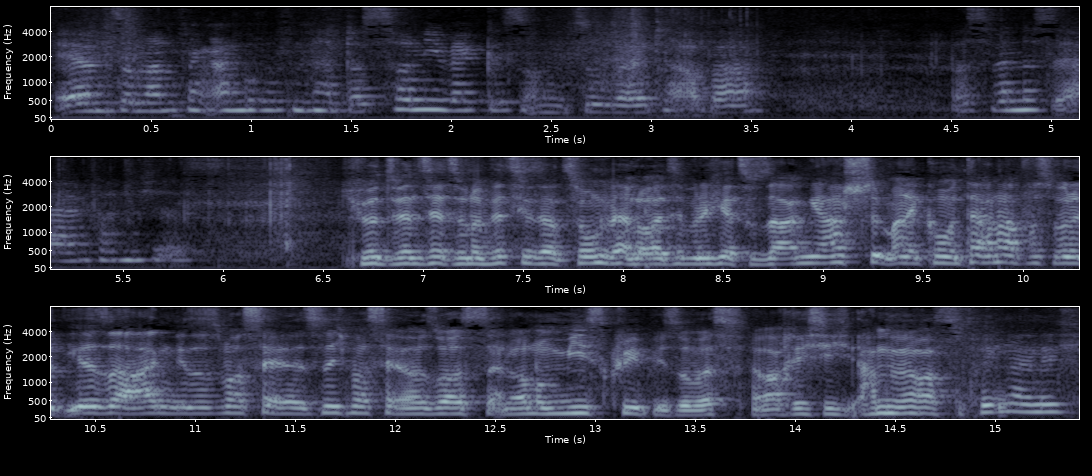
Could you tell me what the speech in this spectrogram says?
er uns am Anfang angerufen hat, dass Sonny weg ist und so weiter, aber was, wenn das er einfach nicht ist? Ich würde, wenn es jetzt so eine witzige Situation wäre, Leute, würde ich jetzt so sagen, ja, stimmt mal in den Kommentaren ab, was würdet ihr sagen? Ist es Marcel, ist es nicht Marcel oder sowas? Ist einfach nur mies creepy, sowas. Aber richtig, haben wir was zu trinken eigentlich?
